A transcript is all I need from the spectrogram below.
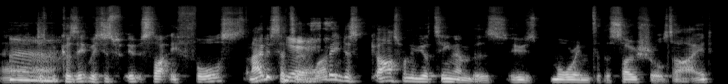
Uh, uh. Just ah. because it was just it was slightly forced, and I just said yes. to her, "Why don't you just ask one of your team members who's more into the social side,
